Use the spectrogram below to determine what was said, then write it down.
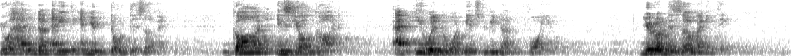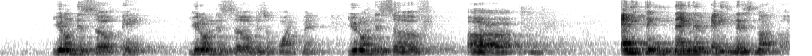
You haven't done anything and you don't deserve it. God is your God and He will do what needs to be done for you. You don't deserve anything. You don't deserve pain. You don't deserve disappointment. You don't deserve uh, anything negative, anything that is not of God.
